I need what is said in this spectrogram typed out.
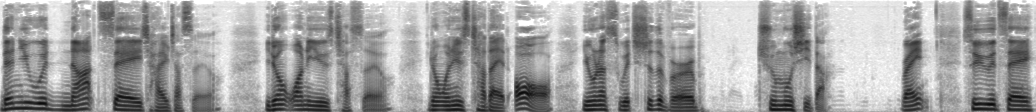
Then you would not say 잘 잤어요. You don't want to use 잤어요. You don't want to use 자다 at all. You want to switch to the verb 주무시다. Right? So you would say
